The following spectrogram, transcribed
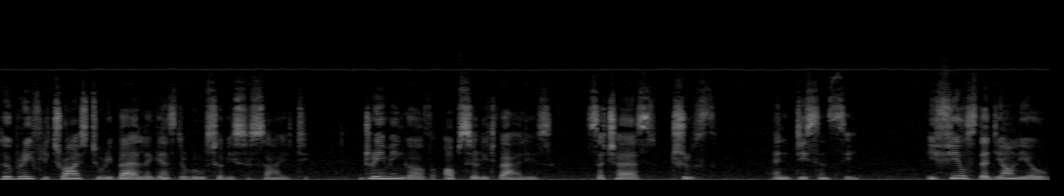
who briefly tries to rebel against the rules of his society, dreaming of obsolete values such as truth and decency. He feels that the only hope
